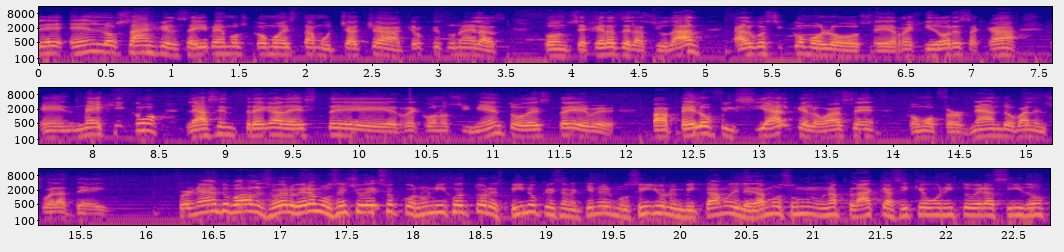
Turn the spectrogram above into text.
en Los Ángeles. Ahí vemos cómo esta muchacha, creo que es una de las consejeras de la ciudad, algo así como los eh, regidores acá en México, le hace entrega de este reconocimiento, de este eh, papel oficial que lo hace como Fernando Valenzuela Day. Fernando Valenzuela, hubiéramos hecho eso con un hijo Héctor Espino, Cristian, aquí en Hermosillo, lo invitamos y le damos una placa, así que bonito hubiera sido,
